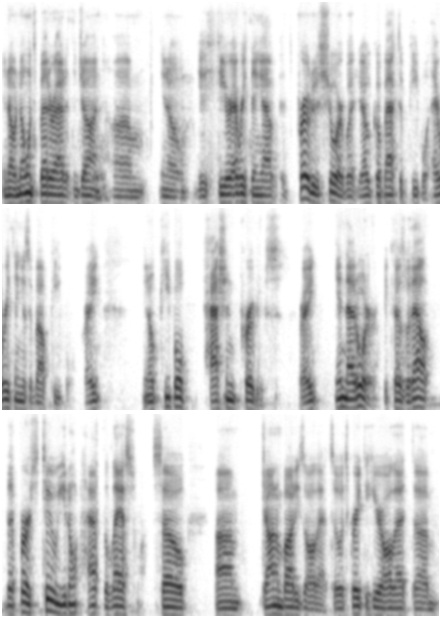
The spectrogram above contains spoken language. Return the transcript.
you know, no one's better at it than John. Um, you know, you hear everything out. It's produce, sure, but you know, go back to people. Everything is about people, right? You know, people, passion, produce, right? in that order because without the first two, you don't have the last one. So um, John embodies all that. So it's great to hear all that um,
